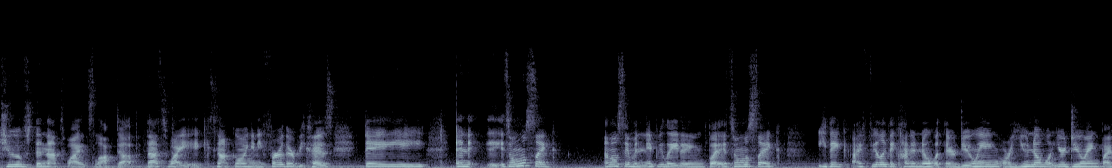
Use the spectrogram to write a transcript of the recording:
Two of, then that's why it's locked up. That's why it's not going any further because they, and it's almost like, I don't say manipulating, but it's almost like you they, I feel like they kind of know what they're doing or you know what you're doing by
